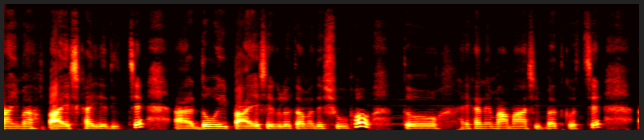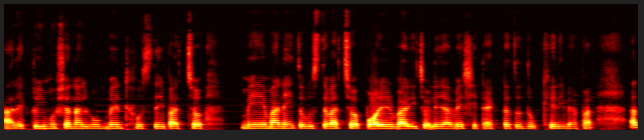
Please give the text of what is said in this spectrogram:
মাইমা পায়েস খাইয়ে দিচ্ছে, আর দই, পায়েস, এগুলো তো আমাদের শুভ। তো এখানে মামা আশীর্বাদ করছে। আর একটু ইমোশনাল মুভমেন্ট বুঝতেই পারছ। মেয়ে মানেই তো বুঝতে পারছ, পরের বাড়ি চলে যাবে, সেটা একটা তো দুঃখেরই ব্যাপার। আর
